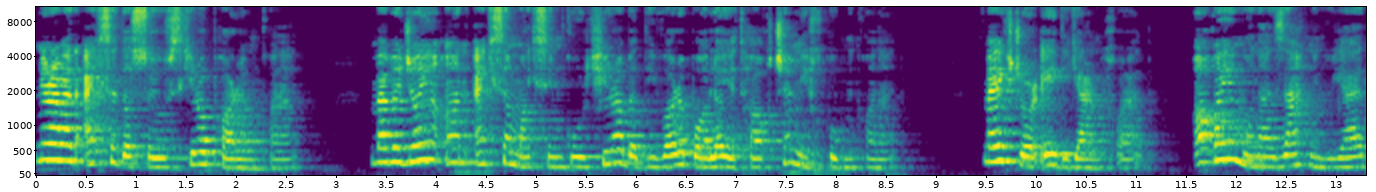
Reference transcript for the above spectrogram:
می رود عکس داستایوفسکی را پاره می کند و به جای آن عکس ماکسیم گورکی را به دیوار بالای تاقچه می کند و یک جرعه دیگر می خورد. آقای منزه می گوید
